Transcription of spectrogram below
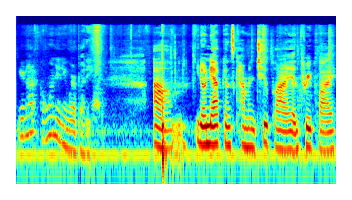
You're not going anywhere, buddy. Um, you know, napkins come in two ply and three ply,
